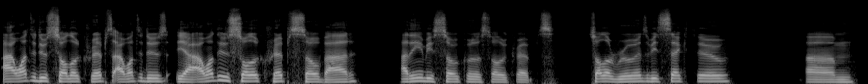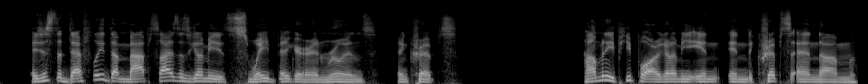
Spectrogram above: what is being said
I want to do solo crypts. I want to do yeah, I want to do solo crypts so bad. I think it'd be so cool to solo crypts. Solo ruins would be sick too. Um it's just the definitely the map size is gonna be way bigger in ruins and crypts. How many people are gonna be in in the crypts and um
